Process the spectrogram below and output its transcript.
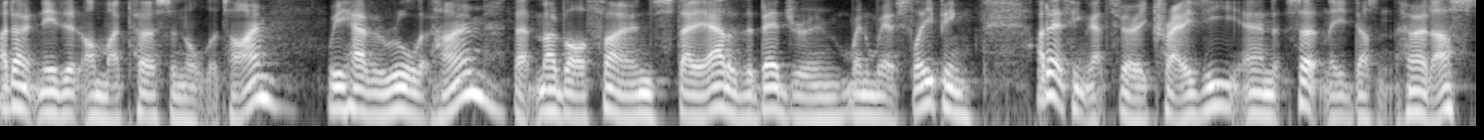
I don't need it on my person all the time. We have a rule at home that mobile phones stay out of the bedroom when we're sleeping. I don't think that's very crazy, and it certainly doesn't hurt us.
